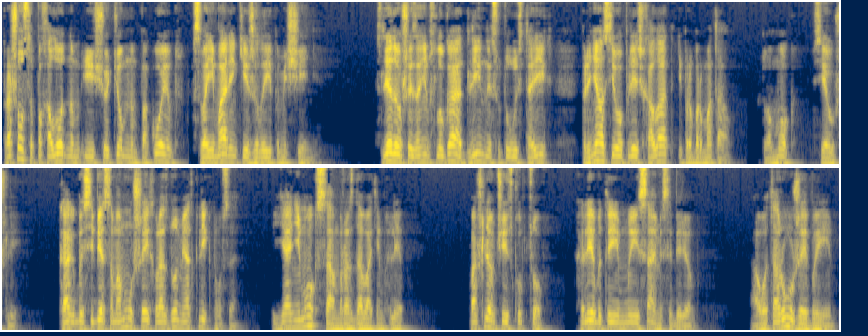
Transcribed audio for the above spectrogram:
прошелся по холодным и еще темным покоям в свои маленькие жилые помещения. Следовавший за ним слуга, длинный сутулый старик, принял с его плеч халат и пробормотал. Кто мог, все ушли. Как бы себе самому шейх в раздумье откликнулся. Я не мог сам раздавать им хлеб. Пошлем через купцов. Хлеба-то им мы и сами соберем. А вот оружие бы им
